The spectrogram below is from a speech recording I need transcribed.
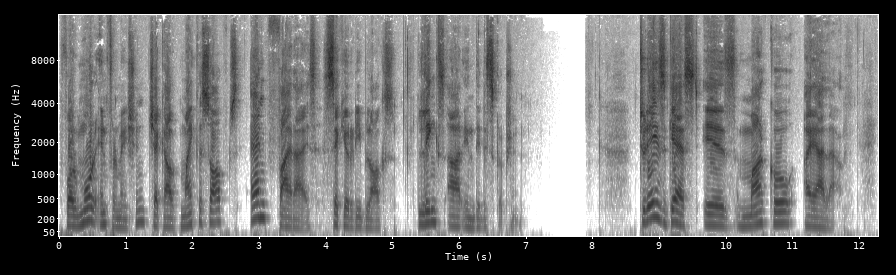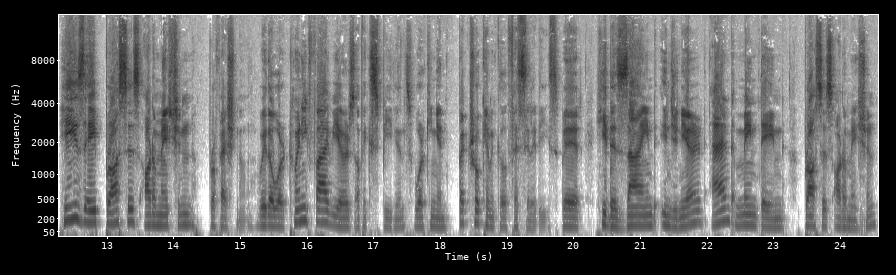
For more information, check out Microsoft's and FireEye's security blogs. Links are in the description. Today's guest is Marco Ayala. He's a process automation professional with over 25 years of experience working in petrochemical facilities where he designed, engineered, and maintained process automation,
